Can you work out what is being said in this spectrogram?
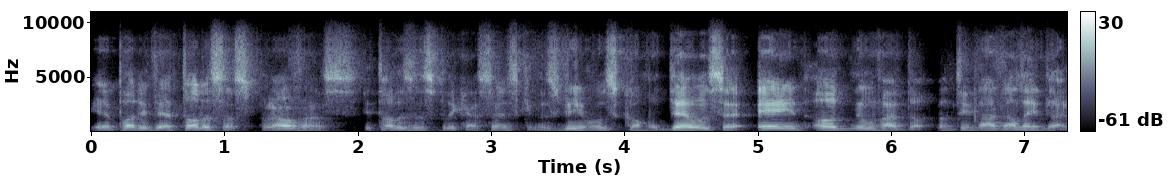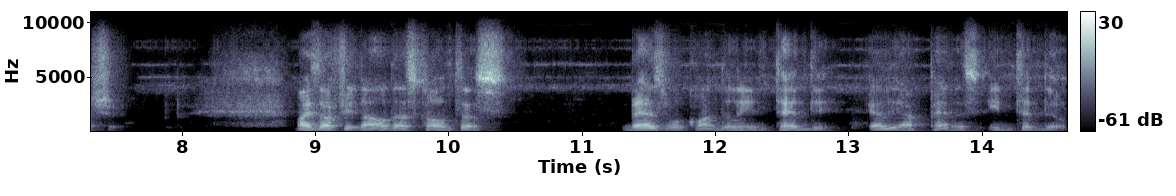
ele pode ver todas as provas e todas as explicações que nós vimos, como Deus é Ein Od não tem nada além da Hashem. Mas, ao final das contas, mesmo quando ele entende, ele apenas entendeu.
